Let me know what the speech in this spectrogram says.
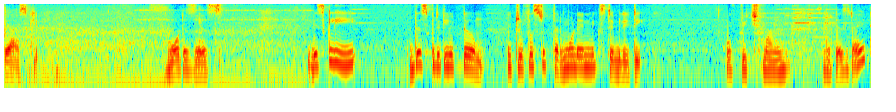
They ask you what is this? Basically this particular term it refers to thermodynamic stability of which one let us write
